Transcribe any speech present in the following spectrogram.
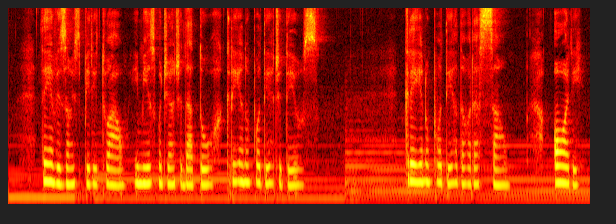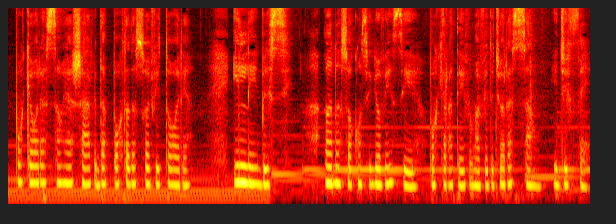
tenha visão espiritual e, mesmo diante da dor, creia no poder de Deus. Creia no poder da oração. Ore, porque a oração é a chave da porta da sua vitória. E lembre-se, Ana só conseguiu vencer porque ela teve uma vida de oração e de fé.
